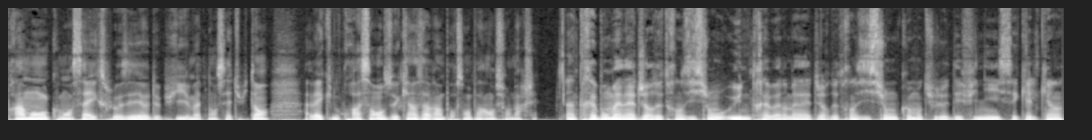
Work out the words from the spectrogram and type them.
vraiment commencé à exploser depuis maintenant 7-8 ans, avec une croissance de 15 à 20% par an sur le marché. Un très bon manager de transition ou une très bonne manager de transition, comment tu le définis? C'est quelqu'un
